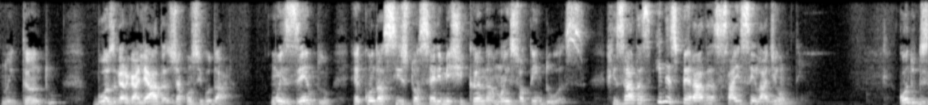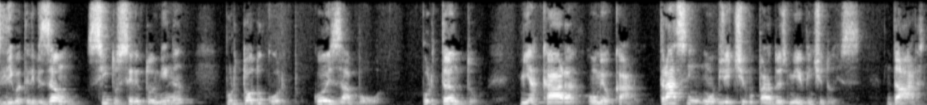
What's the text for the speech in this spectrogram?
No entanto, boas gargalhadas já consigo dar. Um exemplo é quando assisto a série mexicana Mãe Só Tem Duas. Risadas inesperadas saem sei lá de ontem. Quando desligo a televisão, sinto serotonina por todo o corpo. Coisa boa. Portanto, minha cara ou meu caro, Tracem um objetivo para 2022: dar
